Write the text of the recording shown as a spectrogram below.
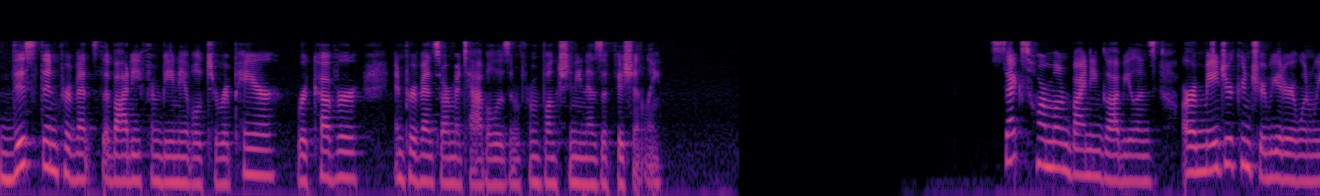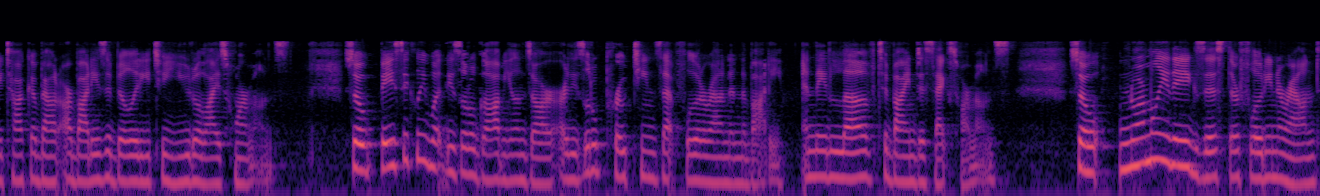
This then prevents the body from being able to repair, recover, and prevents our metabolism from functioning as efficiently. Sex hormone binding globulins are a major contributor when we talk about our body's ability to utilize hormones. So basically what these little globulins are, are these little proteins that float around in the body, and they love to bind to sex hormones. So normally they exist, they're floating around,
